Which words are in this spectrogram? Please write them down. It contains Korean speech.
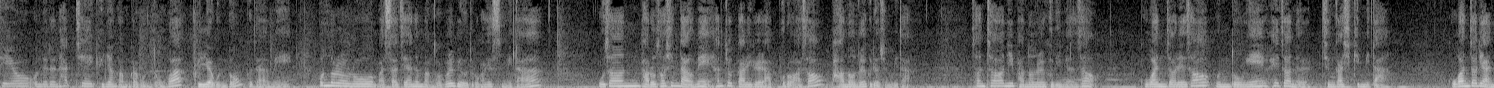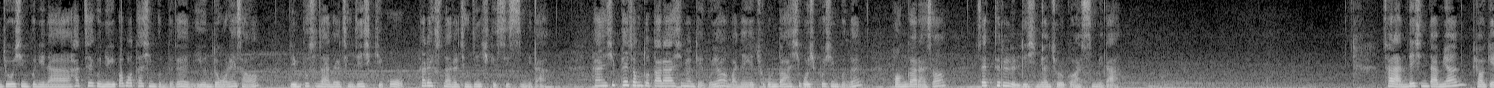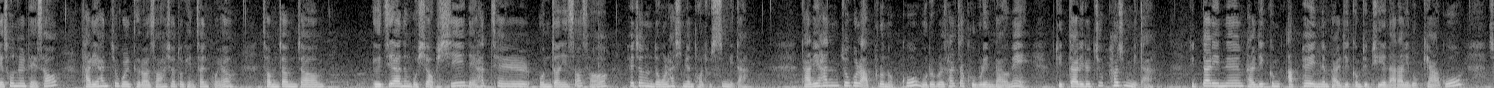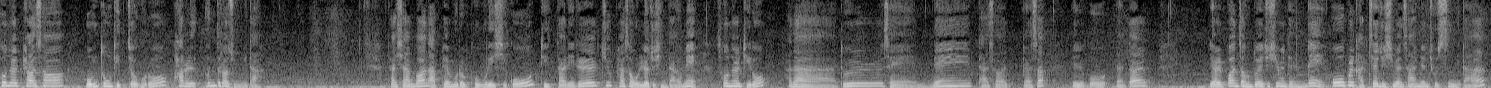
안녕하세요. 오늘은 하체 균형 감각 운동과 근력 운동, 그 다음에 홈롤러로 마사지 하는 방법을 배우도록 하겠습니다. 우선 바로 서신 다음에 한쪽 다리를 앞으로 와서 반원을 그려줍니다. 천천히 반원을 그리면서 고관절에서 운동의 회전을 증가시킵니다. 고관절이 안 좋으신 분이나 하체 근육이 뻣뻣하신 분들은 이 운동을 해서 림프 순환을 증진시키고 혈액 순환을 증진시킬 수 있습니다. 한 10회 정도 따라 하시면 되고요. 만약에 조금 더 하시고 싶으신 분은 번갈아서 세트를 늘리시면 좋을 것 같습니다. 잘 안 되신다면 벽에 손을 대서 다리 한쪽을 들어서 하셔도 괜찮고요. 점점점 의지하는 곳이 없이 내 하체를 온전히 써서 회전 운동을 하시면 더 좋습니다. 다리 한쪽을 앞으로 놓고 무릎을 살짝 구부린 다음에 뒷다리를 쭉 펴줍니다. 뒷다리는 발뒤꿈 앞에 있는 발뒤꿈치 뒤에 나란히 놓게 하고 손을 펴서 몸통 뒤쪽으로 팔을 흔들어 줍니다. 다시 한번 앞에 무릎 구부리시고 뒷다리를 쭉 펴서 올려주신 다음에 손을 뒤로 하나, 둘, 셋, 넷, 다섯, 여섯, 일곱, 여덟, 10번 정도 해주시면 되는데 호흡을 같이 해주시면서 하면 좋습니다.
